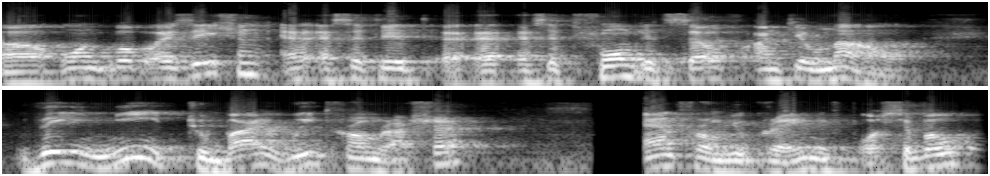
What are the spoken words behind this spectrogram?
uh, on globalization as it, uh, as it formed itself until now. They need to buy wheat from Russia and from Ukraine, if possible.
